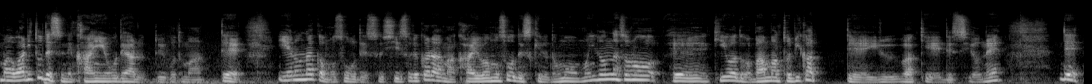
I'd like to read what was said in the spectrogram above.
まあ、割とですね寛容であるということもあって家の中もそうですしそれからまあ会話もそうですけれどもも、まあ、いろんなその、えー、キーワードがバンバン飛び交っているわけですよね。で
